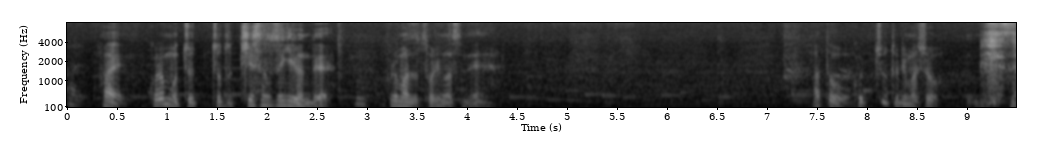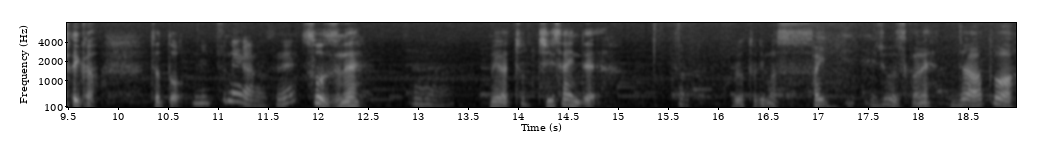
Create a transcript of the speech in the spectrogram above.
はい、はい、これはもうちょちょっと小さすぎるんで、これまず取りますね。あとこっちを取りましょう。小さいか。ちょっと。三つ目があるんですね。そうですね、うん、目がちょっと小さいんでこれを取ります。はい。以上ですかね。じゃああとは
